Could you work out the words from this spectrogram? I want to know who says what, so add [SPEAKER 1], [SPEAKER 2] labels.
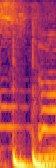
[SPEAKER 1] stop.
